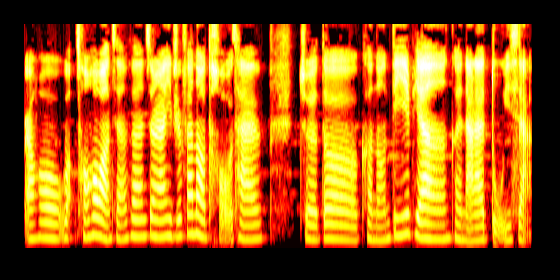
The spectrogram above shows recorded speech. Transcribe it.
然后往从后往前翻，竟然一直翻到头，才觉得可能第一篇可以拿来读一下。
